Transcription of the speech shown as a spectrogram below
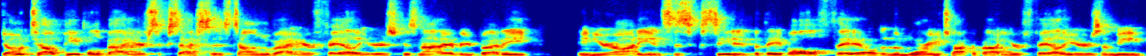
don't tell people about your successes, tell them about your failures because not everybody in your audience has succeeded, but they've all failed. And the more you talk about your failures, I mean,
